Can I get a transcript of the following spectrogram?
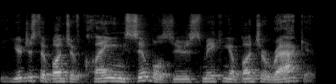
you're just a bunch of clanging cymbals, you're just making a bunch of racket.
